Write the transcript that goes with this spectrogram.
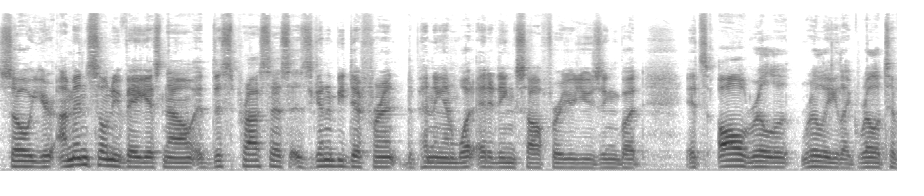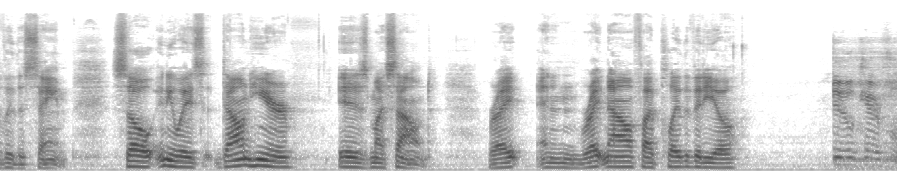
So you're, I'm in Sony Vegas now. Uh, this process is going to be different depending on what editing software you're using, but it's all real, really like relatively the same. So anyways, down here is my sound, right? And right now, if I play the video, careful.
